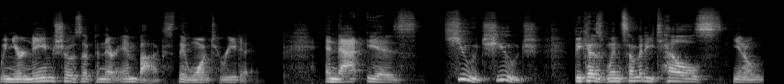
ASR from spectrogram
when your name shows up in their inbox they want to read it. And that is huge huge. Because when somebody tells you know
